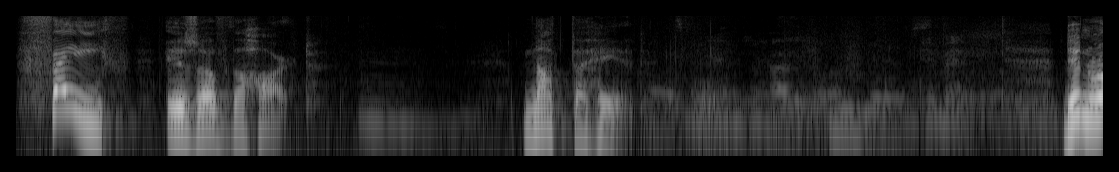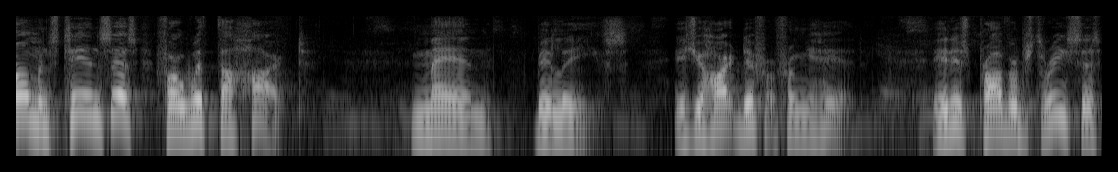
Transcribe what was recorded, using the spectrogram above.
faith is of the heart, not the head. Didn't Romans 10 says, For with the heart man believes. Is your heart different from your head? It is. Proverbs 3 says,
